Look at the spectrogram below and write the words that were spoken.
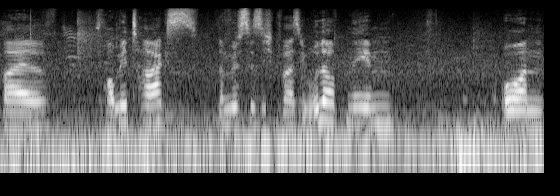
weil vormittags, da müsste sich quasi Urlaub nehmen und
